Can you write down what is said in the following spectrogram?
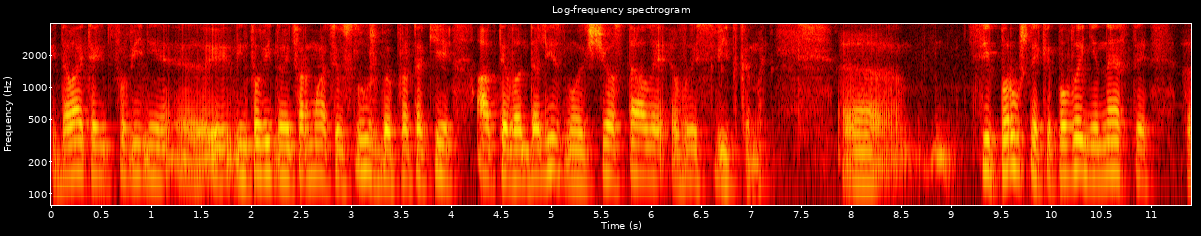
і давайте відповідні, е, відповідну інформацію в служби про такі акти вандалізму, якщо стали ви свідками. Е, Ці порушники повинні нести е,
